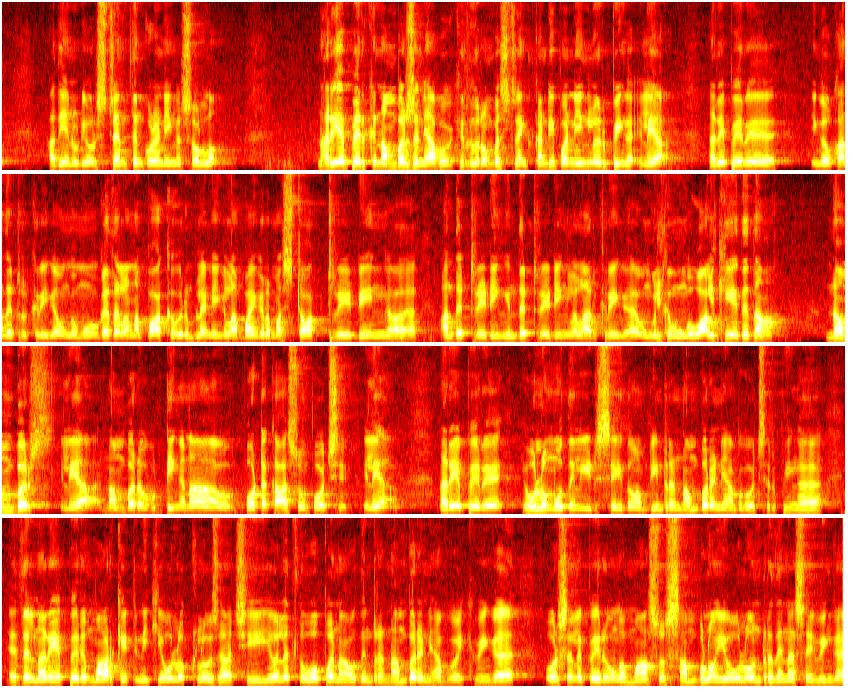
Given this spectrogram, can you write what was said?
அது என்னுடைய ஒரு ஸ்ட்ரென்த்துன்னு கூட நீங்கள் சொல்லலாம். நிறைய பேருக்கு நம்பர்ஸை ஞாபகம் வைக்கிறது ரொம்ப ஸ்ட்ரென்த் கண்டிப்பாக நீங்களும் இருப்பீங்க இல்லையா? நிறைய பேர் இங்கே உட்காந்துட்டு இருக்கிறீங்க உங்கள் முகத்தெல்லாம் நான் பார்க்க விரும்பல. நீங்களாம் பயங்கரமாக ஸ்டாக் ட்ரேடிங் அந்த ட்ரேடிங் இந்த ட்ரேடிங்லலாம் இருக்கிறீங்க. உங்களுக்கு உங்கள் வாழ்க்கையே இதுதான் நம்பர்ஸ் இல்லையா? நம்பரை விட்டிங்கன்னா போட்ட காசும் போச்சு இல்லையா? நிறைய பேர் எவ்வளோ முதலீடு செய்தோம் அப்படின்ற நம்பரை ஞாபகம் வச்சுருப்பீங்க. எதில் நிறைய பேர் மார்க்கெட் இன்னைக்கு எவ்வளோ க்ளோஸ் ஆச்சு எவ்வளோத்தில் ஓப்பன் ஆகுதுன்ற நம்பரை ஞாபகம் வைக்குவீங்க. ஒரு சில பேர் உங்கள் மாதம் சம்பளம் எவ்வளோன்றது என்ன செய்வீங்க?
